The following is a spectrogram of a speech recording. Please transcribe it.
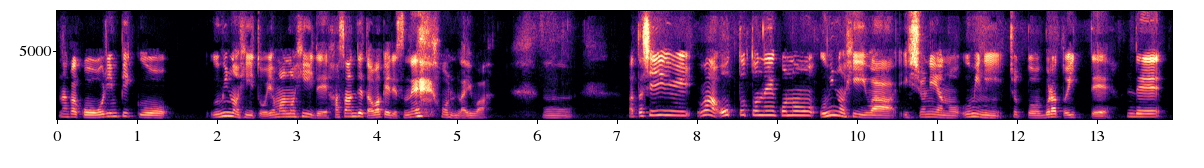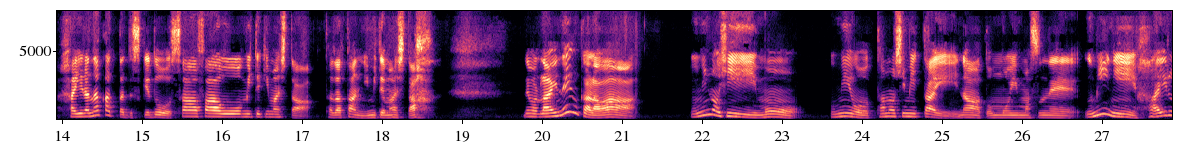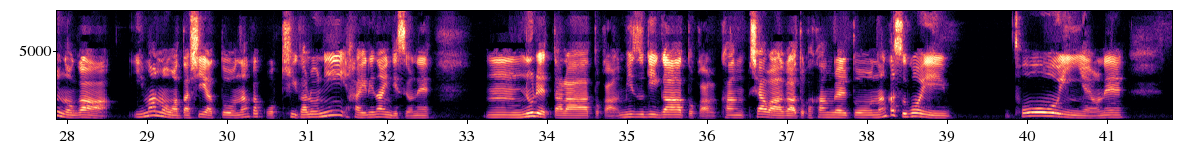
なんかこう、オリンピックを海の日と山の日で挟んでたわけですね、本来は。うん私は夫とね、この海の日は一緒にあの海にちょっとブラッと行って、で、入らなかったですけど、サーファーを見てきました。ただ単に見てました。でも来年からは、海の日も海を楽しみたいなと思いますね。海に入るのが今の私やとなんかこう気軽に入れないんですよね。うん、濡れたらとか、水着がとかかん、シャワーがとか考えると、なんかすごい遠いんやよね。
